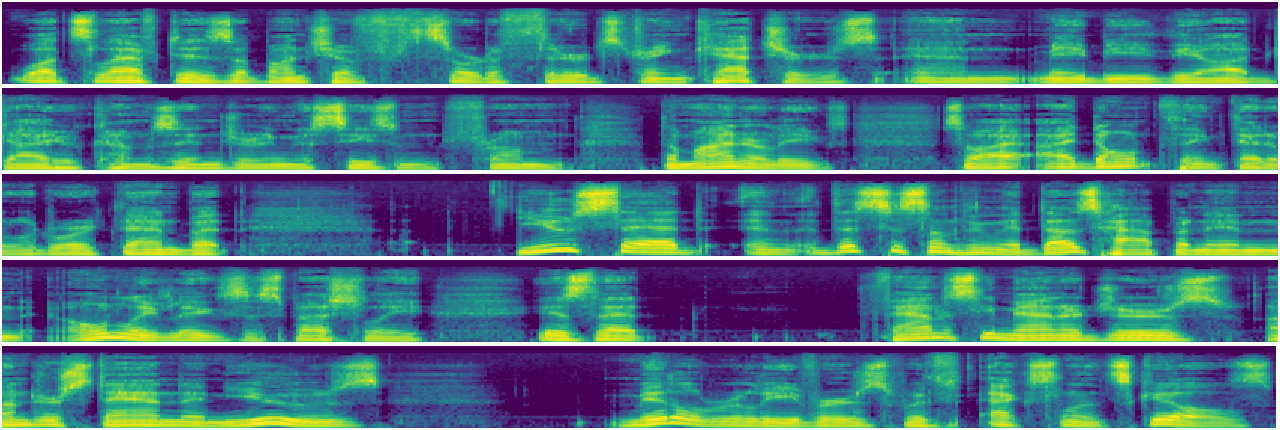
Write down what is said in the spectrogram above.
what's left is a bunch of sort of third string catchers and maybe the odd guy who comes in during the season from the minor leagues. So I, I don't think that it would work then. But you said, and this is something that does happen in only leagues, especially, is that fantasy managers understand and use middle relievers with excellent skills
